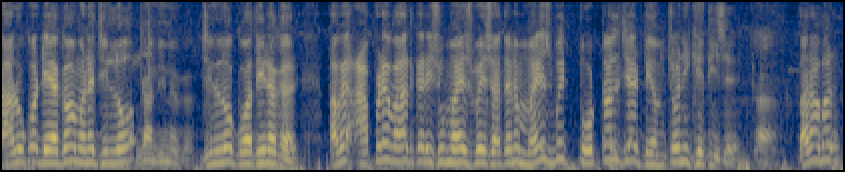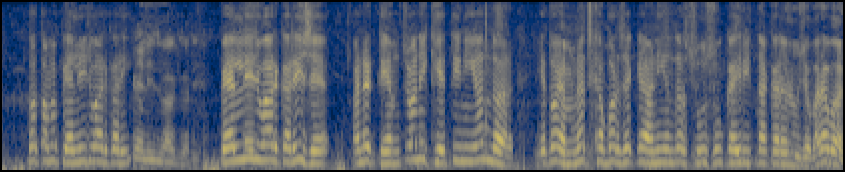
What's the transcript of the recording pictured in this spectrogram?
તાલુકો ડેગામ અને જિલ્લો? ગાંધીનગર. જિલ્લો ગાંધીનગર. હવે આપણે વાત કરીશું મહેશભાઈ સાથે અને મહેશભાઈ ટોટલ જે ઢેમચોની ખેતી છે બરાબર? તો તમે પહેલી જ વાર કરી. પહેલી જ વાર કરી. પહેલી જ વાર કરી છે અને ઢેમચોની ખેતીની અંદર એ તો એમને જ ખબર છે કે આની અંદર શું શું કઈ રીતના કરેલું છે બરાબર?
